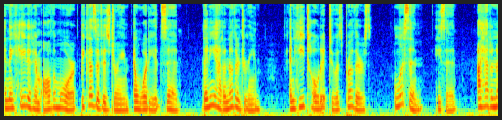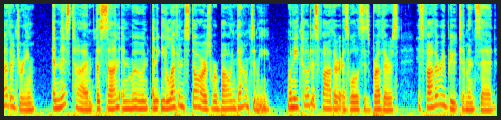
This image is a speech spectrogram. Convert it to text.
And they hated him all the more because of his dream and what he had said. Then he had another dream, and he told it to his brothers. Listen, he said, I had another dream, and this time the sun and moon and eleven stars were bowing down to me. When he told his father as well as his brothers, his father rebuked him and said,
